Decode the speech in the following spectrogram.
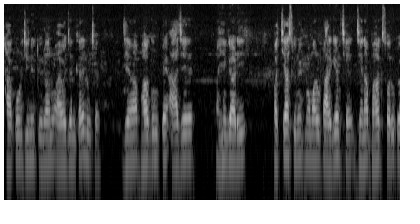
ઠાકોરજીની તુલાનું આયોજન કરેલું છે, જેમાં ભાગરૂપે આજે અહીં ગાડી પચાસ યુનિટનું અમારું ટાર્ગેટ છે, જેના ભાગ સ્વરૂપે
